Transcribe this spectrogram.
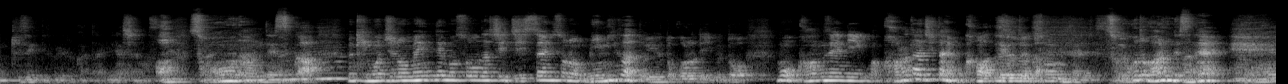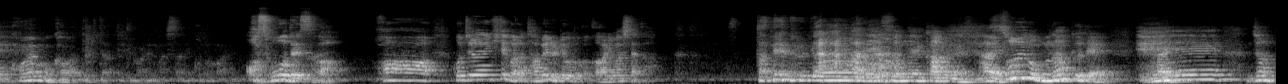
に気づいてくれる方いらっしゃいますね。あそうなんですか。気持ちの面でもそうだし実際にその耳がというところでいくともう完全に、まあ、体自体も変わっているというかそうみたいです。そういうことがあるんですね、はい。へ声も変わってきたって言われましたねこの前ーあそうですか、はあこちらに来てから食べる量とか変わりましたか、食べる量はね そんなに変わらないです。はい。そういうのもなくで。へはい。え、じゃあ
